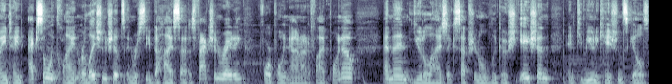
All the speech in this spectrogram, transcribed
Maintained excellent client relationships and received a high satisfaction rating, 4.9 out of 5.0 and then utilized exceptional negotiation and communication skills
